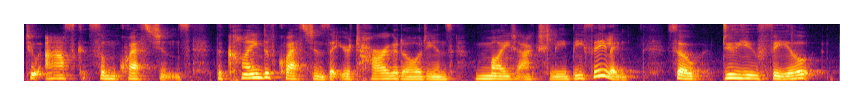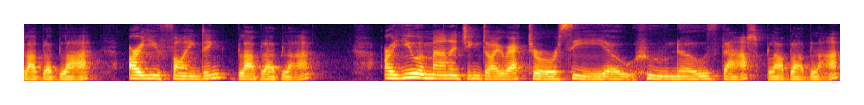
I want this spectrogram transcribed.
to ask some questions, the kind of questions that your target audience might actually be feeling. So do you feel blah, blah, blah? Are you finding blah, blah, blah? Are you a managing director or CEO who knows that blah, blah, blah?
